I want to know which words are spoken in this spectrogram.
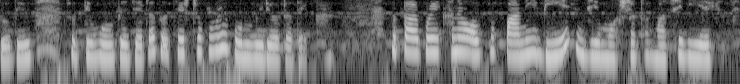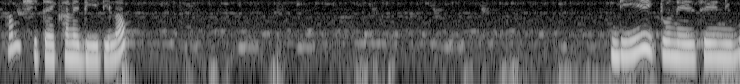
যদি সত্যি বলতে যেটা, তো চেষ্টা করবে ফুল ভিডিওটা দেখার। তো তারপর এখানে অল্প পানি দিয়ে যে মশলাটা মাছে দিয়ে রেখেছিলাম, সেটা এখানে দিয়ে দিলাম। দিয়ে একটু নেড়ে চেড়ে নিব।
